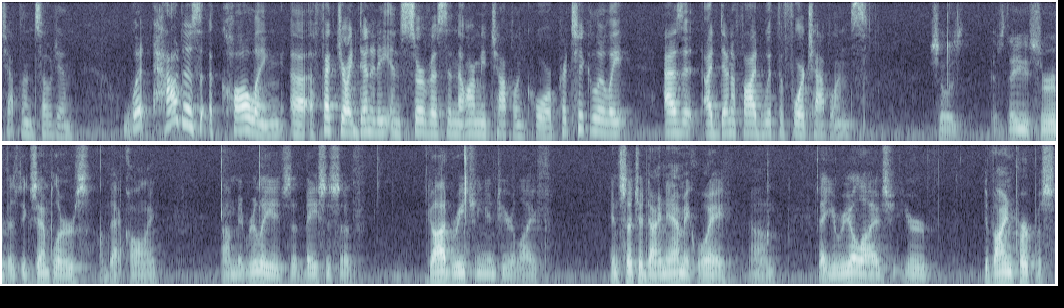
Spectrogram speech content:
Chaplain Solhjem, what, how does a calling uh, affect your identity and service in the Army Chaplain Corps, particularly as it identified with the four chaplains? So as, as they serve as exemplars of that calling, um, it really is the basis of God reaching into your life in such a dynamic way um, that you realize your divine purpose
